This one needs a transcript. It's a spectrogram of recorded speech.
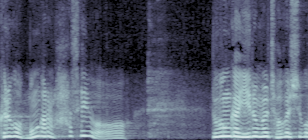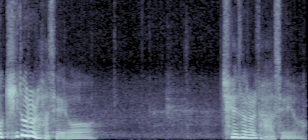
그리고 뭔가를 하세요. 누군가 이름을 적으시고 기도를 하세요. 최선을 다하세요.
